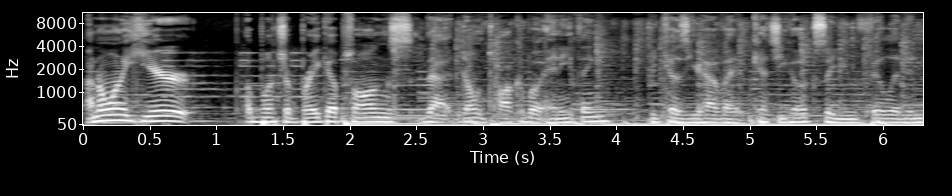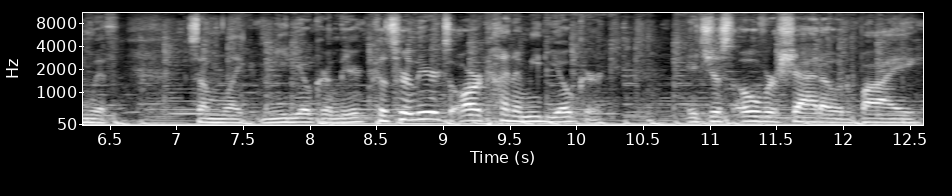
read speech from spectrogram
I don't want to hear a bunch of breakup songs that don't talk about anything because you have a catchy hook, so you fill it in with some like mediocre lyric. Because her lyrics are kind of mediocre. It's just overshadowed by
